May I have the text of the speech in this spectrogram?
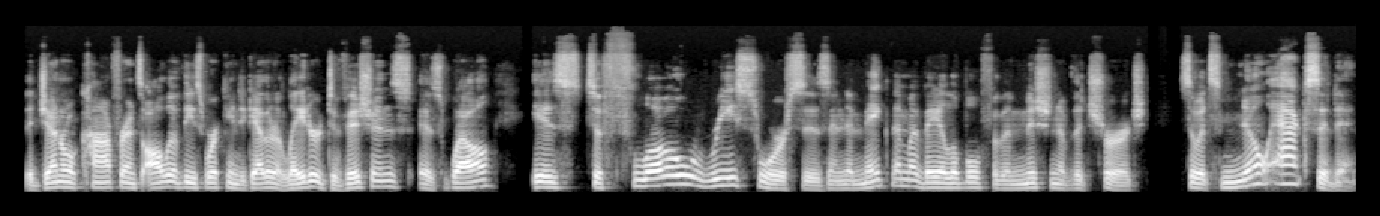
the general conference, all of these working together, later divisions as well, is to flow resources and to make them available for the mission of the church. So it's no accident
